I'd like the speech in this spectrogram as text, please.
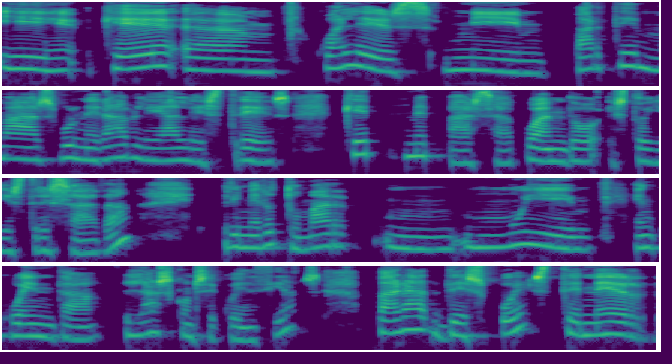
y qué, em, cuál es mi parte más vulnerable al estrés. ¿Qué me pasa cuando estoy estresada? Primero tomar mm, muy en cuenta las consecuencias para después tener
